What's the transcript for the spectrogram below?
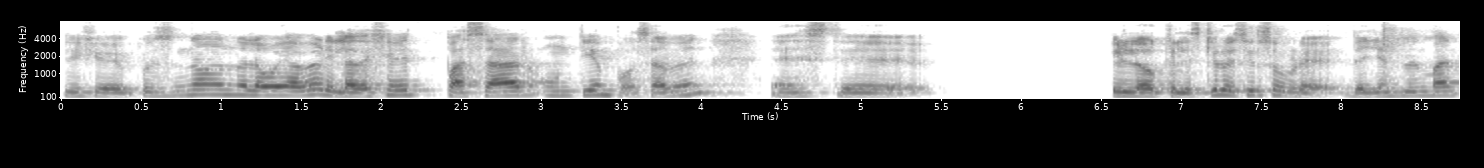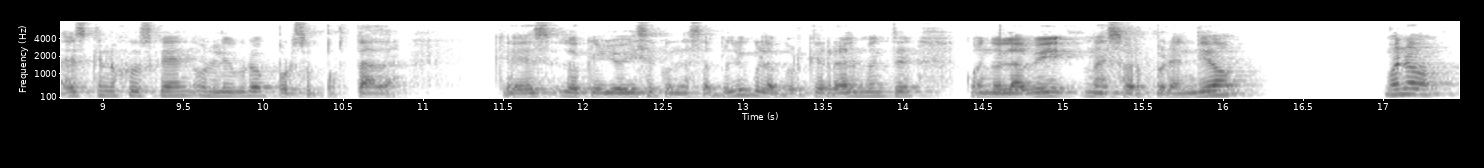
dije, pues no, no la voy a ver y la dejé pasar un tiempo, ¿saben? Este... Y lo que les quiero decir sobre The Gentleman es que no juzguen un libro por su portada que es lo que yo hice con esta película, porque realmente cuando la vi me sorprendió. Bueno,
